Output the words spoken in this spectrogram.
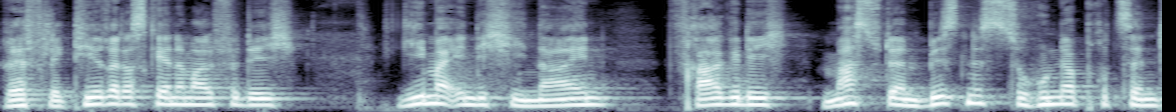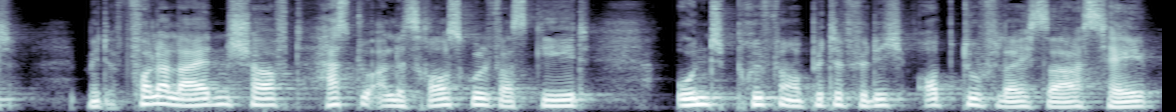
Reflektiere das gerne mal für dich. Geh mal in dich hinein. Frage dich, machst du dein Business zu 100 Prozent mit voller Leidenschaft? Hast du alles rausgeholt, was geht? Und prüfe mal bitte für dich, ob du vielleicht sagst, hey,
